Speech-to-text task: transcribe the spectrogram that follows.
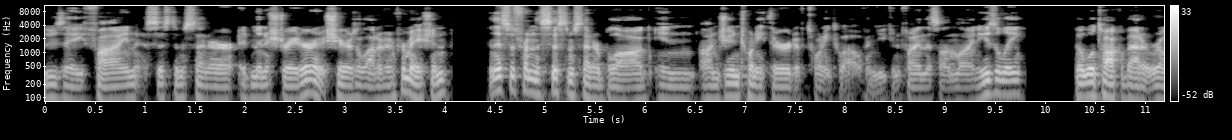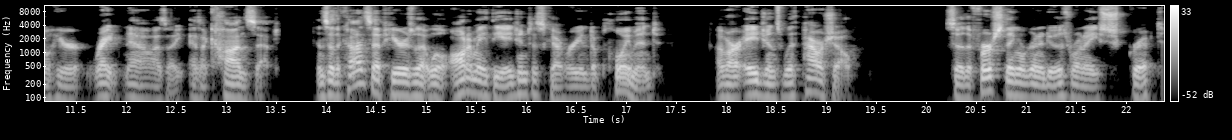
who's a fine System Center administrator, and shares a lot of information. And this is from the System Center blog in on June 23rd of 2012, and you can find this online easily. But we'll talk about it real here right now as a as a concept. And so the concept here is that we'll automate the agent discovery and deployment of our agents with PowerShell. So the first thing we're going to do is run a script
